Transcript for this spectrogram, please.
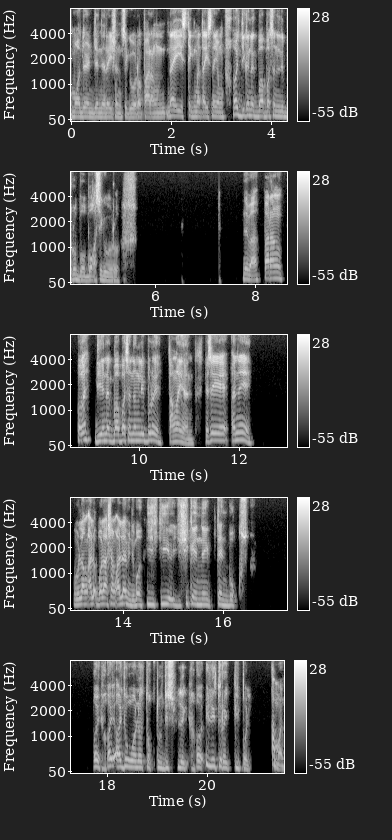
modern generation siguro parang nai-stigmatize na yung oh di ka nagbabasa ng libro bobo ka siguro. 'Di ba? Parang okay, di yan nagbabasa ng libro eh. Tanga yan. Kasi ano eh walang wala siyang alam, di ba? He, he, she can name 10 books. I, I, I don't want to talk to this like uh, illiterate people. Come on.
